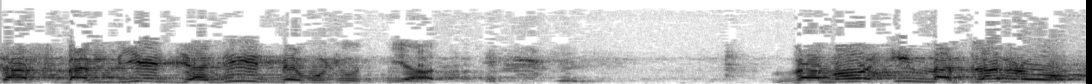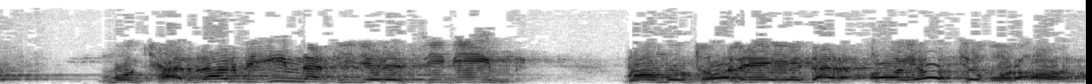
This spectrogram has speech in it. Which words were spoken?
صفبندی جدید به وجود میاد. و ما این مطلب رو مکرر به این نتیجه رسیدیم با مطالعه در آیات قرآن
